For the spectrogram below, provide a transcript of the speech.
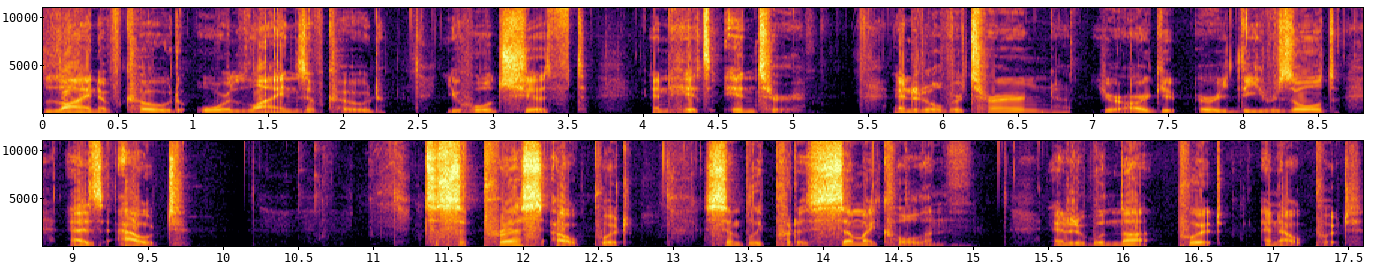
line of code or lines of code, you hold shift and hit enter and it'll return your argu or the result as out. To suppress output, simply put a semicolon, and it will not put an output.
